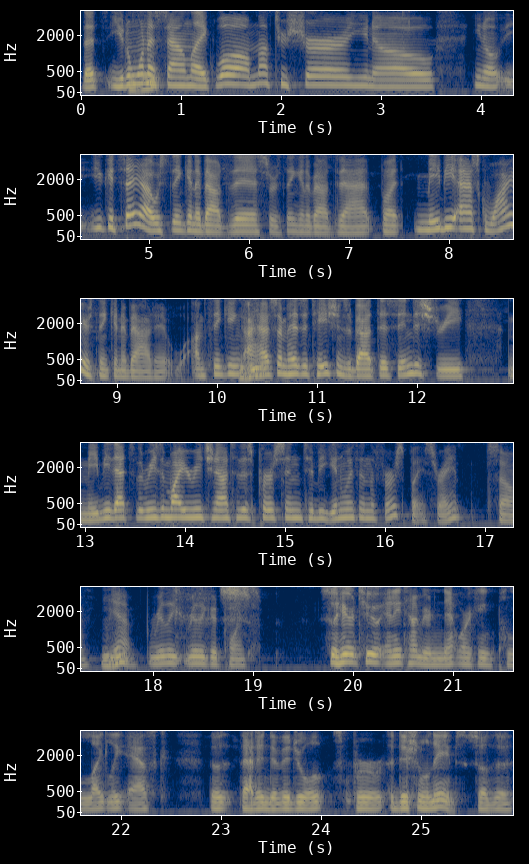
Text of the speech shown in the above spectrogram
that's you don't want to mm-hmm. sound like well i'm not too sure you know you know you could say i was thinking about this or thinking about that but maybe ask why you're thinking about it. I'm thinking i mm-hmm. have some hesitations about this industry. Maybe that's the reason why you're reaching out to this person to begin with in the first place right? So mm-hmm. yeah really really good points. So here too, anytime you're networking, politely ask the, that individual for additional names. So the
